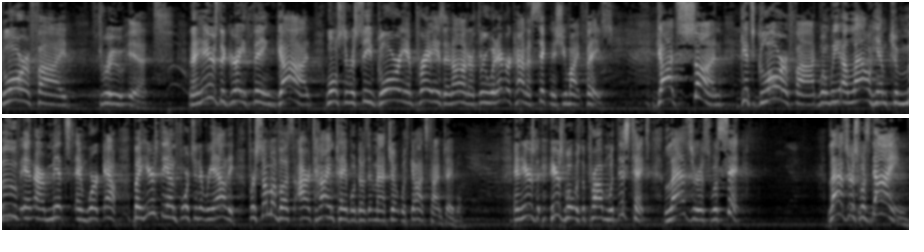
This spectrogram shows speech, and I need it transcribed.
glorified through it. Now, here's the great thing God wants to receive glory and praise and honor through whatever kind of sickness you might face. God's Son gets glorified when we allow Him to move in our midst and work out. But here's the unfortunate reality for some of us, our timetable doesn't match up with God's timetable. And here's, here's what was the problem with this text Lazarus was sick, Lazarus was dying,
